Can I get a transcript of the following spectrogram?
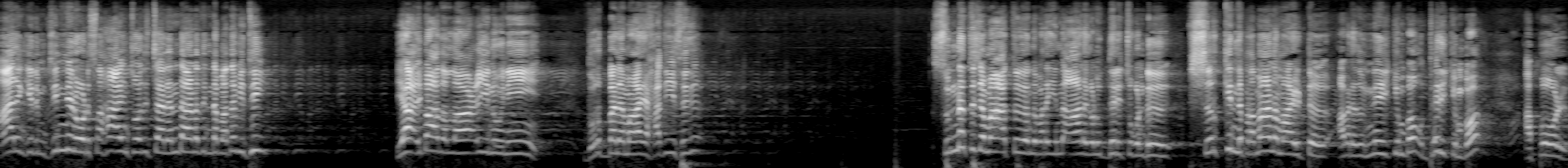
ആരെങ്കിലും ജിന്നിനോട് സഹായം ചോദിച്ചാൽ എന്താണ് അതിന്റെ മതവിധി? യാ ദുർബലമായ ഹദീസ് സുന്നത്ത് ജമാഅത്ത് എന്ന് പറയുന്ന ആളുകൾ ഉദ്ധരിച്ചുകൊണ്ട് ഷിർക്കിന്റെ പ്രമാണമായിട്ട് അവരത് ഉന്നയിക്കുമ്പോൾ ഉദ്ധരിക്കുമ്പോൾ അപ്പോൾ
